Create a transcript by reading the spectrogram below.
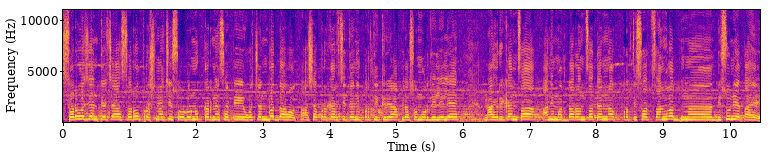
सर्व जनतेच्या सर्व प्रश्नाची सोडवणूक करण्यासाठी वचनबद्ध आहोत. अशा प्रकारची त्यांनी प्रतिक्रिया आपल्यासमोर दिलेली आहे. नागरिकांचा आणि मतदारांचा त्यांना प्रतिसाद चांगला दिसून येत आहे.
